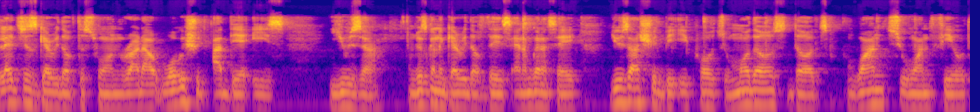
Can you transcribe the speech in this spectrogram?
let's just get rid of this one. Rather what we should add there is user. I'm just going to get rid of this and I'm going to say user should be equal to models dot one to one field.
